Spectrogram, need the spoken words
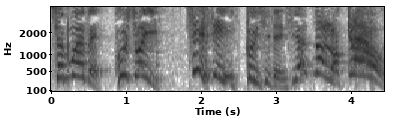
¡Se mueve! ¡Justo ahí! ¡Sí, sí! ¿Coincidencia? ¡No lo creo!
